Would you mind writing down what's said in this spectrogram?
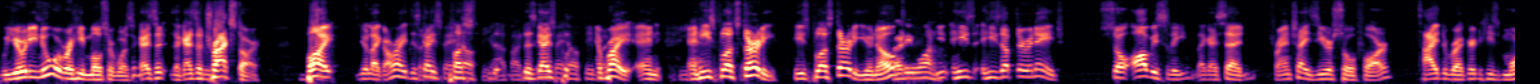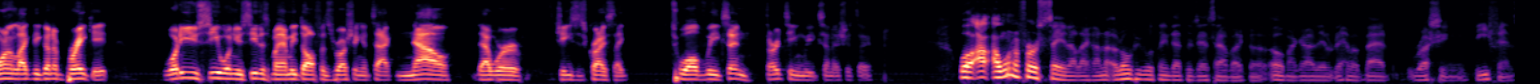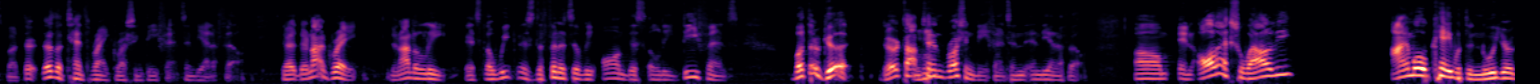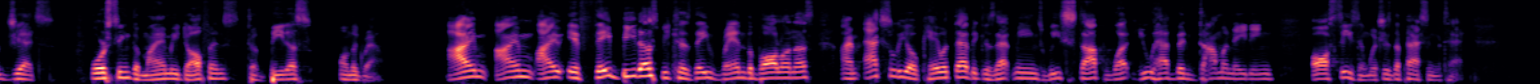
We already knew where Raheem Mostert was. The guy's a, the guy's a track star. But you're like, all right, this guy's plus. This guy's pl- healthy, right, and he and he's plus thirty. He's plus thirty. You know, thirty-one. He, he's he's up there in age. So obviously, like I said, franchise year so far, tied the record. He's more than likely going to break it. What do you see when you see this Miami Dolphins rushing attack now that we're Jesus Christ, like twelve weeks in, thirteen weeks in, I should say. Well, I, I want to first say that, like, I know, I know, people think that the Jets have like a, oh my god, they, they have a bad rushing defense, but they're they're the tenth ranked rushing defense in the NFL. They're they're not great. They're not elite. It's the weakness definitively on this elite defense, but they're good. They're a top mm-hmm. ten rushing defense in, in the NFL. Um, in all actuality, I'm okay with the New York Jets forcing the Miami Dolphins to beat us on the ground. I'm I'm I if they beat us because they ran the ball on us, I'm actually okay with that because that means we stop what you have been dominating all season, which is the passing attack.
